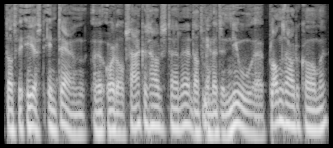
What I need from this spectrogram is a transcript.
Dat we eerst intern uh, orde op zaken zouden stellen. Dat we ja. met een nieuw plan zouden komen.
